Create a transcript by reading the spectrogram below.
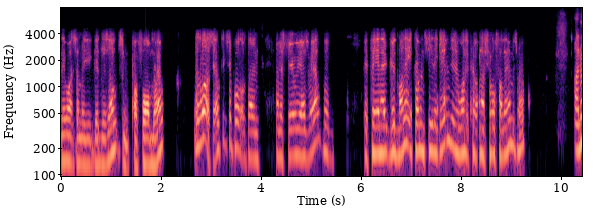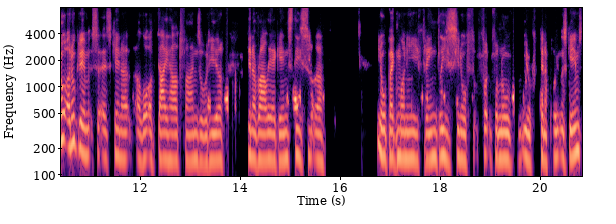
they want some to get good results and perform well. There's a lot of Celtic supporters down in Australia as well. But they're paying out good money to come and see the games. They want to put on a show for them as well. I know, I know, Graham. It's, it's kind of a lot of die-hard fans over here, kind of rally against these sort of, you know, big money friendlies, you know, for, for no, you know, kind of pointless games.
